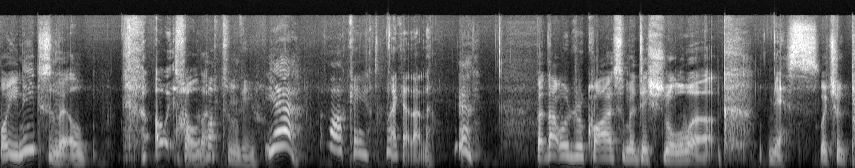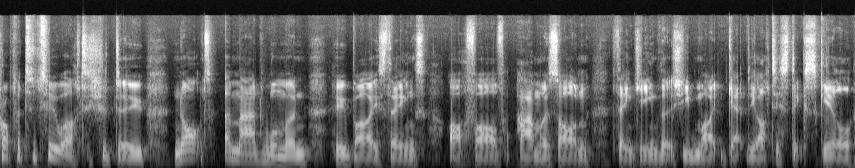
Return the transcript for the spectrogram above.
All you need is a little. Oh, it's from Hold the bottom view. Yeah, Oh, okay, I get that now. yeah. But that would require some additional work, Yes. which a proper tattoo artist should do, not a mad woman who buys things off of Amazon thinking that she might get the artistic skill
